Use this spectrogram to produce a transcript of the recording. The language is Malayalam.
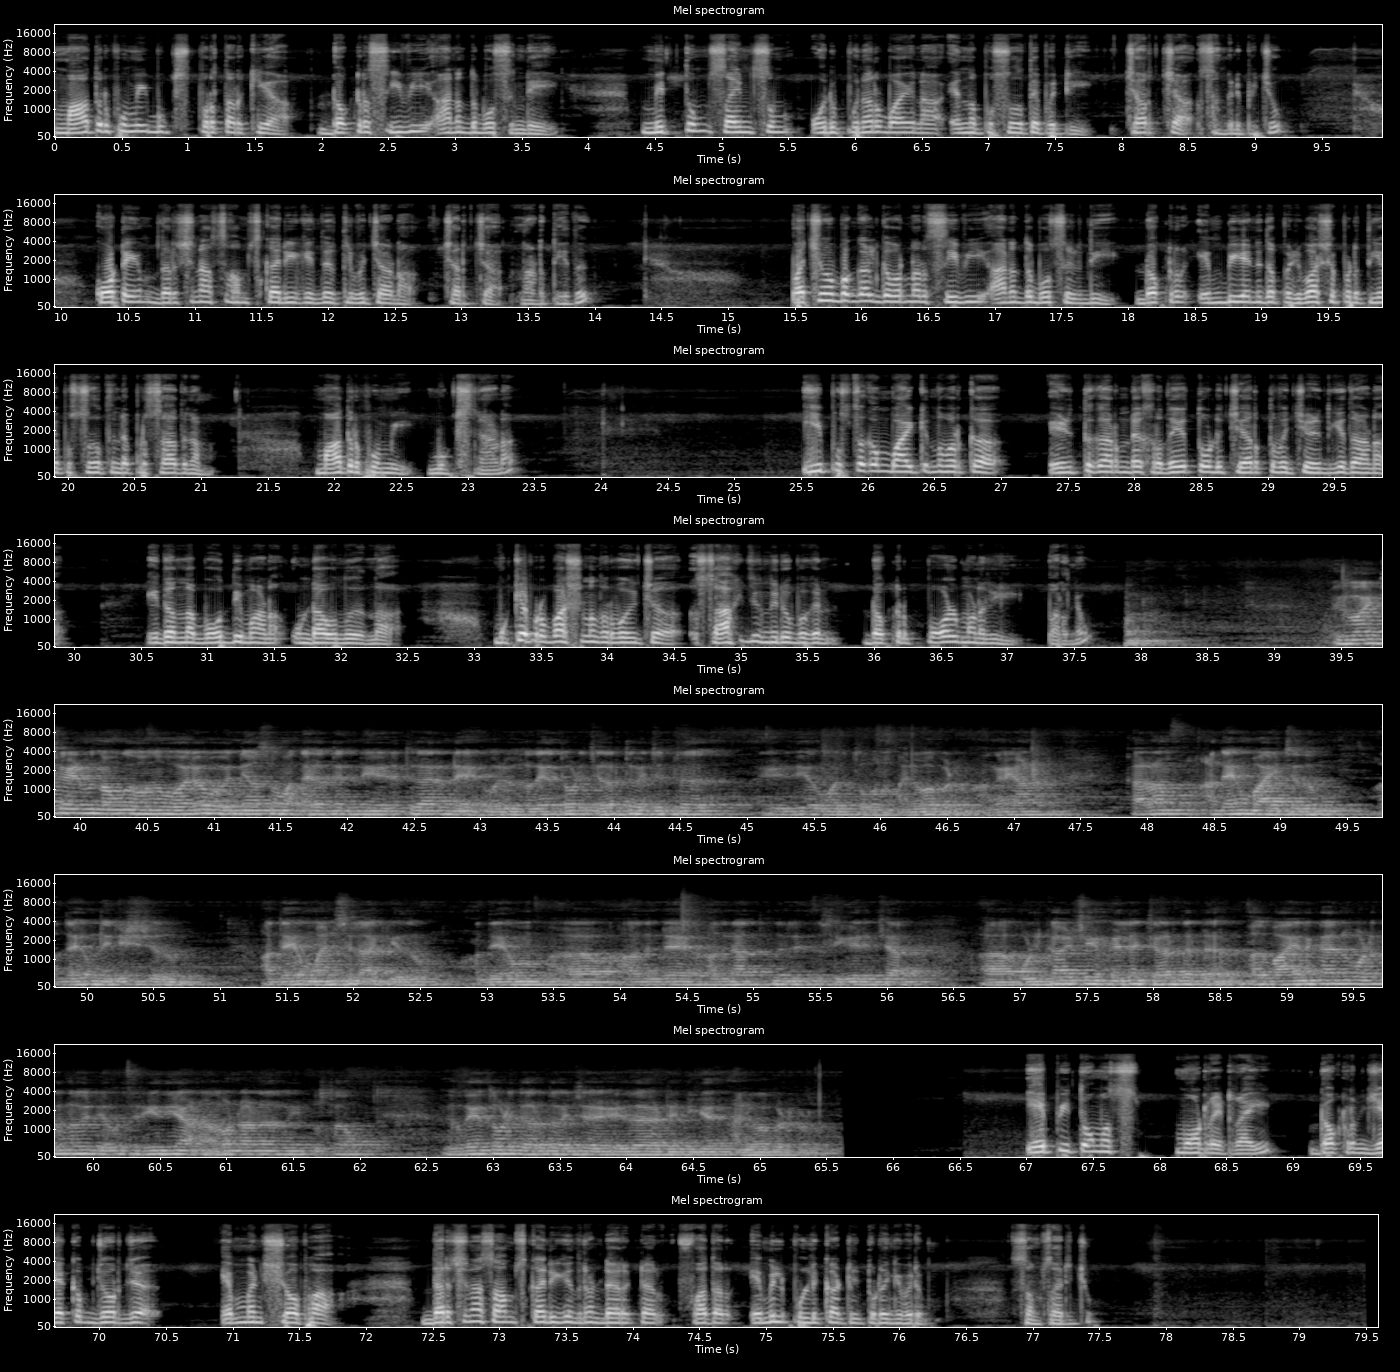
മാതൃഭൂമി ബുക്സ് പുറത്തിറക്കിയ ഡോക്ടർ സി വി ആനന്ദബോസിന്റെ മിത്തും സയൻസും ഒരു പുനർവായന എന്ന പുസ്തകത്തെപ്പറ്റി ചർച്ച സംഘടിപ്പിച്ചു. കോട്ടയം ദർശന സാംസ്കാരിക കേന്ദ്രത്തിൽ വെച്ചാണ് ചർച്ച നടത്തിയത്. Paschim Bangal governor C V Anandabose എഴുതി ഡോക്ടർ എം ബി അനിത പരിഭാഷപ്പെടുത്തിയ പുസ്തകത്തിന്റെ പ്രസാദനം മാതൃഭൂമി ബുക്സിനാണ്. ഈ പുസ്തകം വായിക്കുന്നവർക്ക് എഴുത്തുകാരന്റെ ഹൃദയത്തോട് ചേർത്ത് വെച്ച് എഴുതിയതാണ് ഇതെന്ന ബോധ്യമാണ് ഉണ്ടാവുന്നതെന്ന്. മുഖ്യപ്രഭാഷണം നിർവഹിച്ച് സാഹിത്യ നിരൂപകൻ ഡോക്ടർ പോൾ മണലി പറഞ്ഞു. ഇത് വായിച്ചു കഴിയുമ്പോൾ നമുക്ക് തോന്നുന്ന ഓരോ ഉപന്യാസവും അദ്ദേഹത്തിന്റെ എഴുത്തുകാരന്റെ ഒരു ഹൃദയത്തോട് ചേർത്ത് വെച്ചിട്ട് എഴുതിയ പോലെ തോന്നും അനുഭവപ്പെടും. അങ്ങനെയാണ്. കാരണം അദ്ദേഹം വായിച്ചതും അദ്ദേഹം നിരീക്ഷിച്ചതും അദ്ദേഹം മനസ്സിലാക്കിയതും അദ്ദേഹം അതിന്റെ അതിനകത്ത് സ്വീകരിച്ച ഉൾക്കാഴ്ചയും എല്ലാം ചേർത്തിട്ട് അത് വായനക്കാരന് കൊടുക്കുന്ന ഒരു രീതിയാണ്. അതുകൊണ്ടാണ് ഈ പുസ്തകം ഹൃദയത്തോട് ചേർത്ത് വെച്ച് എഴുതായിട്ട് എനിക്ക് അനുഭവപ്പെട്ടിട്ടുള്ളത്. A P Thomas മോഡറേറ്ററായി doctor Jacob George M N Shobha Darshana സാംസ്കാരിക കേന്ദ്രം ഡയറക്ടർ ഫാദർ എമിൽ പുള്ളിക്കാട്ടിൽ തുടങ്ങിയവരും സംസാരിച്ചു.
